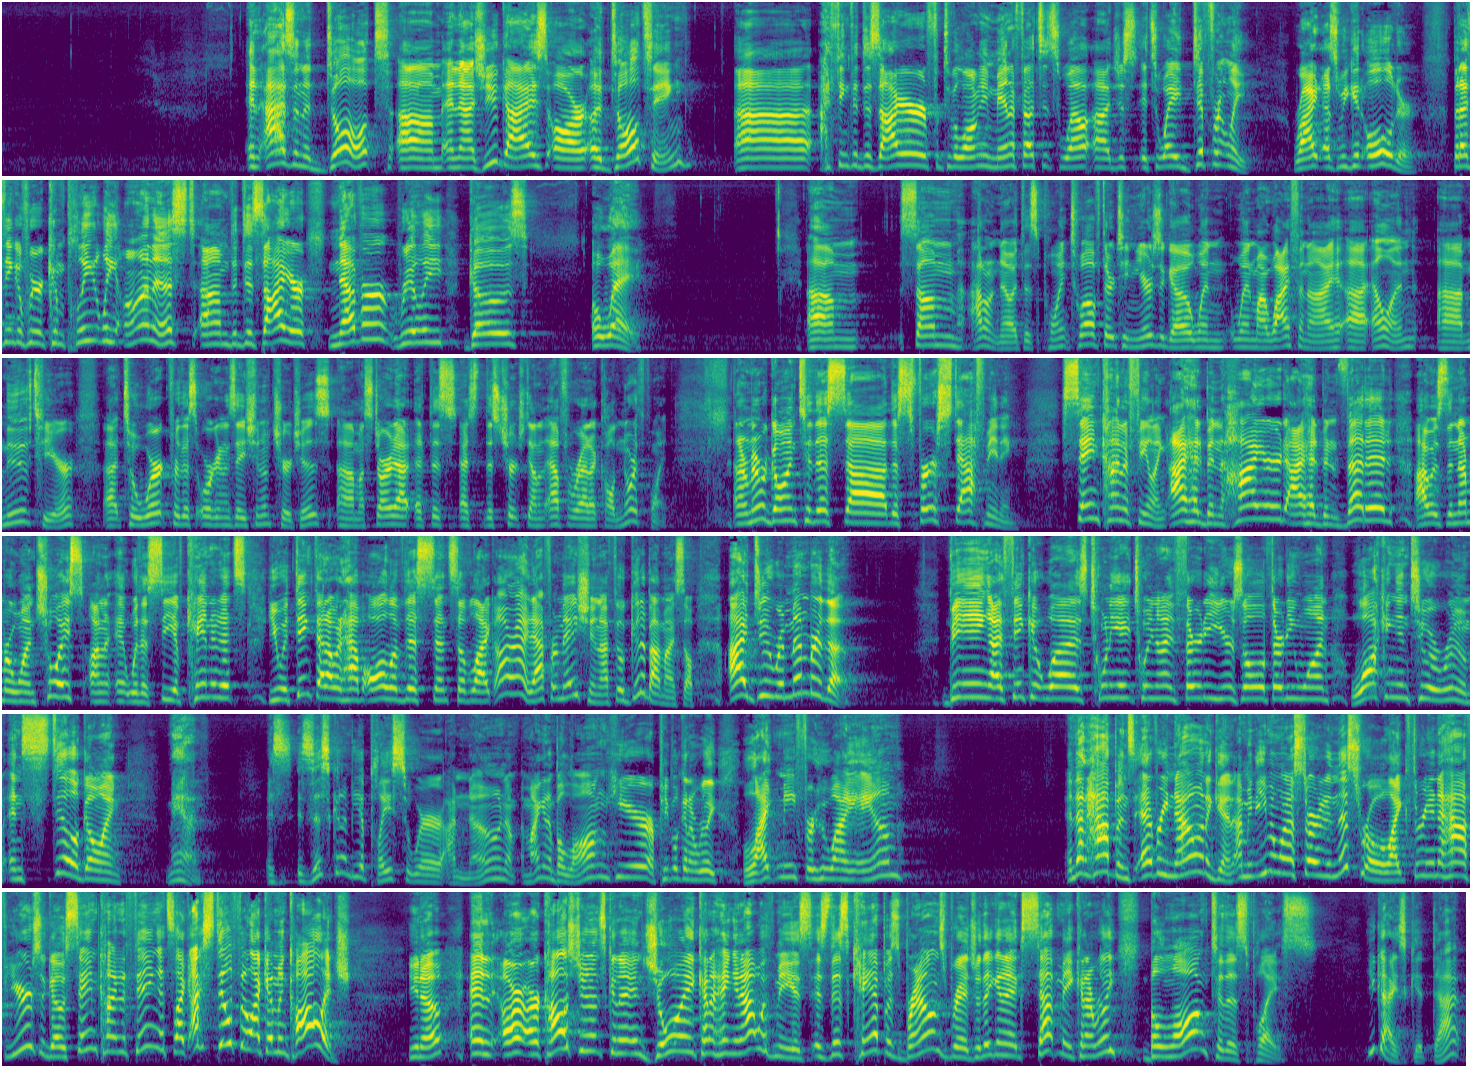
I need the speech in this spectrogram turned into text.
And as an adult, um, and as you guys are adulting, uh, I think the desire for to belonging manifests its well, uh, just its way differently, right? As we get older. But I think if we are completely honest, um, the desire never really goes away. Um, some, I don't know at this point, 12, 13 years ago, when, when my wife and I, uh, Ellen, uh, moved here uh, to work for this organization of churches. Um, I started out at this, at this church down in Alpharetta called North Point. And I remember going to this, uh, this first staff meeting. Same kind of feeling. I had been hired, I had been vetted, I was the number one choice on, eh, with a sea of candidates. You would think that I would have all of this sense of, like, all right, affirmation, I feel good about myself. I do remember, though, being, I think it was 28, 29, 30 years old, 31, walking into a room and still going, man, is, is this going to be a place where I'm known? Am I going to belong here? Are people going to really like me for who I am? And that happens every now and again. I mean, even when I started in this role like three and a half years ago, same kind of thing. It's like I still feel like I'm in college, you know? And are, our college students gonna enjoy kind of hanging out with me? Is, is this campus Browns Bridge? Are they gonna accept me? Can I really belong to this place? You guys get that.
